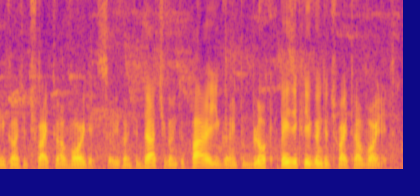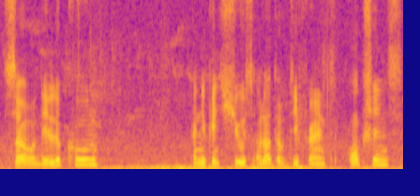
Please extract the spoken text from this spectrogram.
you're going to try to avoid it. So you're going to dodge you're going to parry you're going to block. Basically you're going to try to avoid it. So they look cool and you can choose a lot of different options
